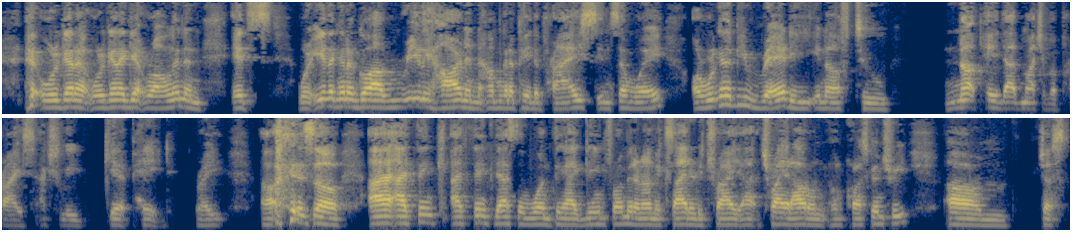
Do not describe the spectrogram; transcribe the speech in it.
we're gonna we're gonna get rolling, and it's we're either going to go out really hard and I'm going to pay the price in some way, or we're going to be ready enough to not pay that much of a price, actually get paid, right? Uh, so I, I, think I think that's the one thing I gained from it, and I'm excited to try uh, try it out on, on cross country. Um, just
